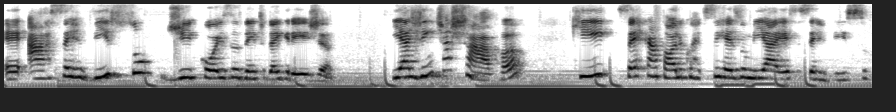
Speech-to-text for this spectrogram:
é, a serviço de coisas dentro da igreja. E a gente achava que ser católico se resumia a esse serviço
